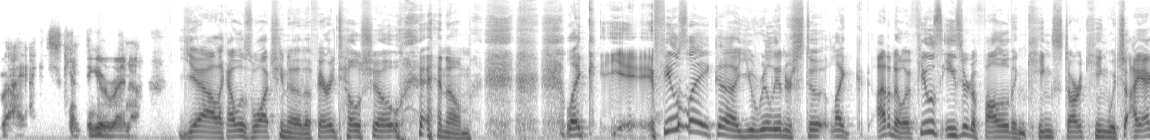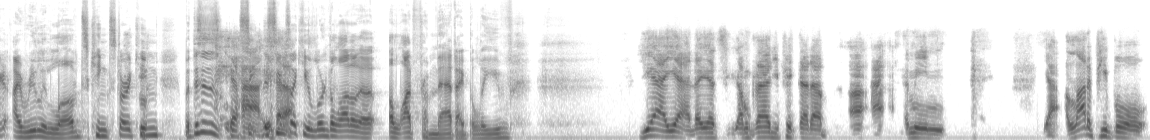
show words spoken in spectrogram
But I, I just can't think of it right now. Yeah, like I was watching uh, the fairy tale show, and um, like it feels like uh, you really understood. Like I don't know, it feels easier to follow than King Star King, which I I really loved King Star King. But this is Yeah, this seems like you learned a lot of a lot from that, I believe. Yeah, yeah, that's. I'm glad you picked that up. I, I, I mean, yeah, a lot of people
